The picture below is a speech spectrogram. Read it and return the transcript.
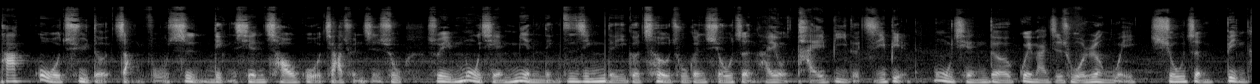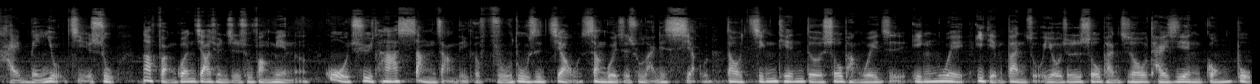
它过去的涨幅是领先超过加权指数，所以目前面临资金的一个撤出跟修正，还有台币的急贬，目前的柜买指数，我认为修正并还没有结束。那反观加权指数方面呢，过去它上涨的一个幅度是较上柜指数来的小，到今天的收盘为止，因为一点半左右就是收盘之后，台积电公布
